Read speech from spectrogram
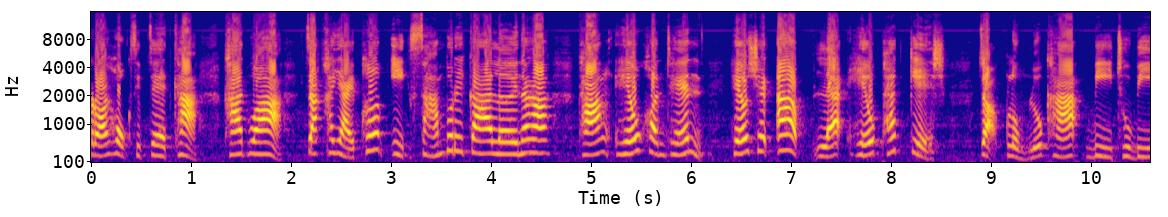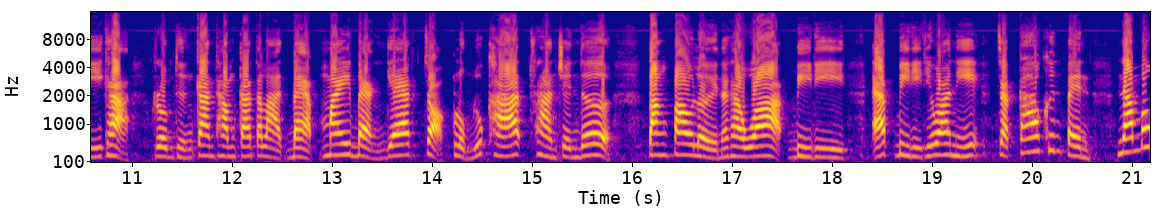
2567 ค่ะ คาดว่าจะขยายเพิ่มอีก 3 บริการเลยนะคะ ทั้ง Health Content Health Checkup และ Health Package เจาะกลุ่มลูกค้า B2B ค่ะ รวมถึงการทำการตลาดแบบไม่แบ่งแยกเจาะกลุ่มลูกค้า Transgender ตั้งเป้าเลยนะคะว่า BD แอป BD ที่ว่านี้จะก้าวขึ้นเป็น Number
